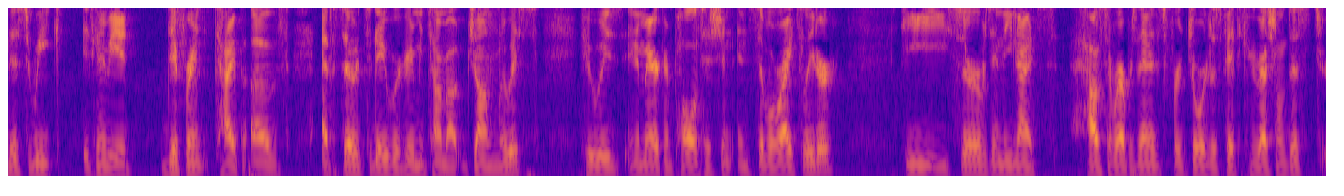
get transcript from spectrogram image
This week is going to be a different type of episode. Today we're going to be talking about John Lewis, who is an American politician and civil rights leader. He served in the United House of Representatives for Georgia's 5th Congressional Dist-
